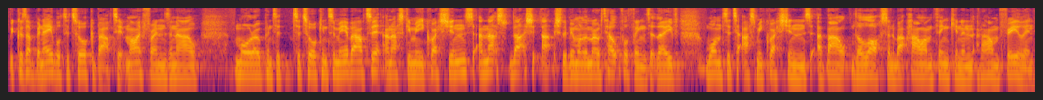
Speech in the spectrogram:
because I've been able to talk about it. My friends are now more open to, to talking to me about it and asking me questions, and that's that's actually been one of the most helpful things that they've wanted to ask me questions about the loss and about how I'm thinking and, and how I'm feeling,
